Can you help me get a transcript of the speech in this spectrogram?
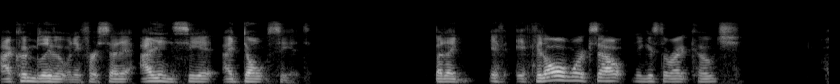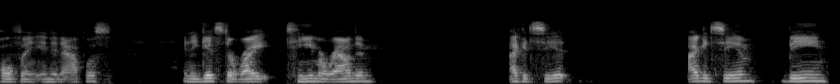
I couldn't believe it when he first said it. I didn't see it. I don't see it. But I, if if it all works out and he gets the right coach, hopefully in Indianapolis, and he gets the right team around him, I could see it. I could see him being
